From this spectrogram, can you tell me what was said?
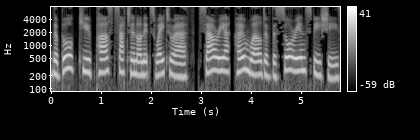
The Borg cube passed Saturn on its way to Earth, Sauria, homeworld of the Saurian species.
